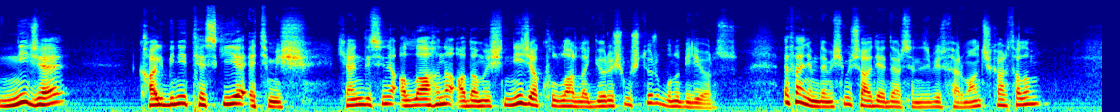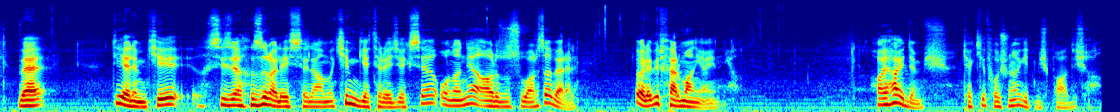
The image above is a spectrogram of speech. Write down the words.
nice kalbini teskiye etmiş, kendisini Allah'ına adamış nice kullarla görüşmüştür. Bunu biliyoruz. Efendim demiş müsaade ederseniz bir ferman çıkartalım ve diyelim ki size Hızır Aleyhisselam'ı kim getirecekse ona ne arzusu varsa verelim. Böyle bir ferman yayınlayalım. Hay hay demiş. Teklif hoşuna gitmiş padişah.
